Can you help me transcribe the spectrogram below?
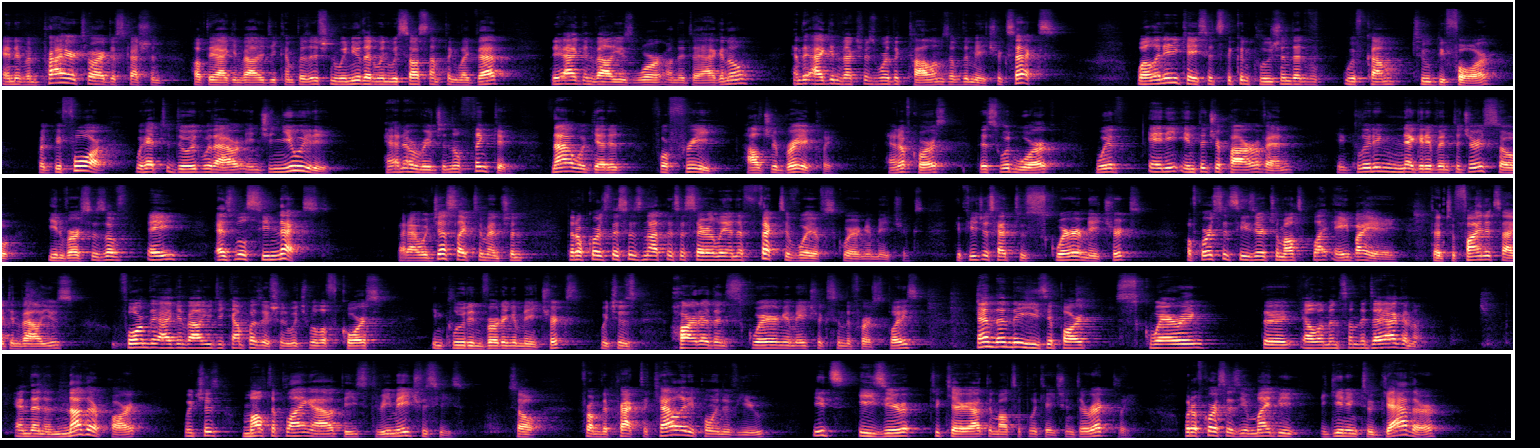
And even prior to our discussion of the eigenvalue decomposition, we knew that when we saw something like that, the eigenvalues were on the diagonal and the eigenvectors were the columns of the matrix X. Well, in any case, it's the conclusion that we've come to before, but before we had to do it with our ingenuity and original thinking. Now we get it for free, algebraically. And of course, this would work with any integer power of n including negative integers, so inverses of a, as we'll see next. But I would just like to mention that of course this is not necessarily an effective way of squaring a matrix. If you just had to square a matrix, of course it's easier to multiply a by a than to find its eigenvalues, form the eigenvalue decomposition, which will of course include inverting a matrix, which is harder than squaring a matrix in the first place, and then the easy part, squaring the elements on the diagonal. And then another part, which is multiplying out these three matrices. So from the practicality point of view, it's easier to carry out the multiplication directly. But of course, as you might be beginning to gather,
